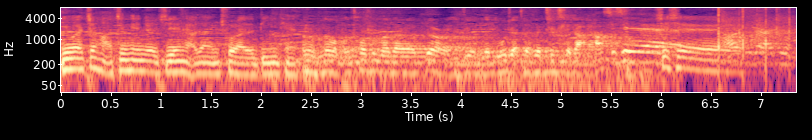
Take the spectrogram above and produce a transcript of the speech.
因为正好今天就是《极限挑战》出来的第一天。嗯，那我们 Cosmo 的 Girl 以及我们的读者都会支持的。好，谢谢，谢谢。好，谢谢。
